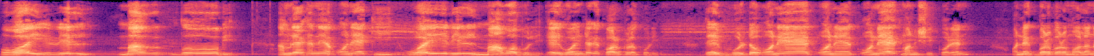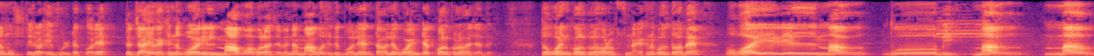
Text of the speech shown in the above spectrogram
গয়রিল মাগদুবি আমরা এখানে অনেকই গয়রিল মাগ বলি। এই গয়নটাকে কলকলা করি। তো এই ভুলটা অনেক অনেক অনেক মানুষই করেন। অনেক বড় বড় মৌলানা মুফতিরা এই ভুলটা করে। তো যাই হোক, এখানে গয়রিল মাগো বলা যাবে না। মাগো যদি বলেন, তাহলে গয়নটা কলকলা হয়ে যাবে। তো গয়ন কলকলা হরফ না। এখানে বলতে হবে গয়রিল মাগবুবি মাগ মাগ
